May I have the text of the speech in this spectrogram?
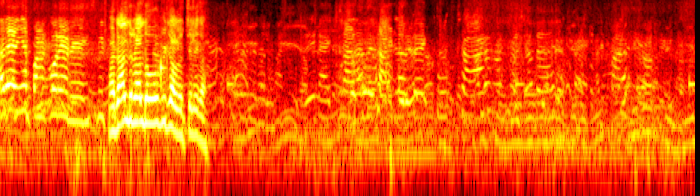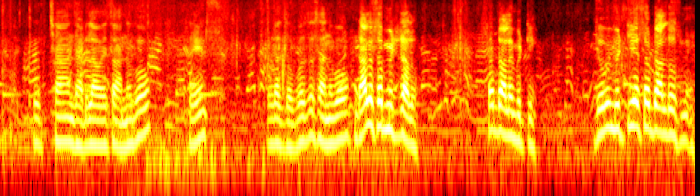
अरे ये पाको रे रे, इसमें हाँ डाल दो डाल दो, वो भी डालो, चलेगा। खूप छान झाडे अनुभव फ्रेंड्स थोड़ा ज़बरदस्त अनुभव. डालो, सब मिट्टी डालो. सब डालो मिट्टी जो भी मिट्टी है सब डाल दो उसमें.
